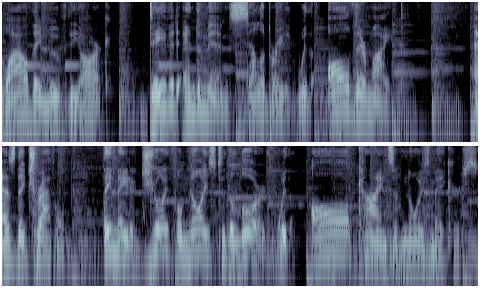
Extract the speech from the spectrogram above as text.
While they moved the ark, David and the men celebrated with all their might. As they traveled, they made a joyful noise to the Lord with all kinds of noisemakers.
